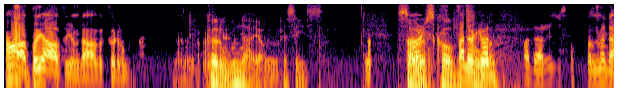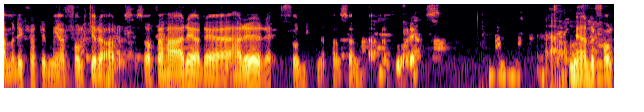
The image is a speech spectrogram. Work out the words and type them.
Ja, på, ja, på grund av corona. Corona, ja precis. Ja. SARS-CoV-2. hårdare i Stockholm med det, men det är klart det är mer folk i rörelse. Så för här är det, här är det rätt fullt en söndag eller på Rex. Med folk.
